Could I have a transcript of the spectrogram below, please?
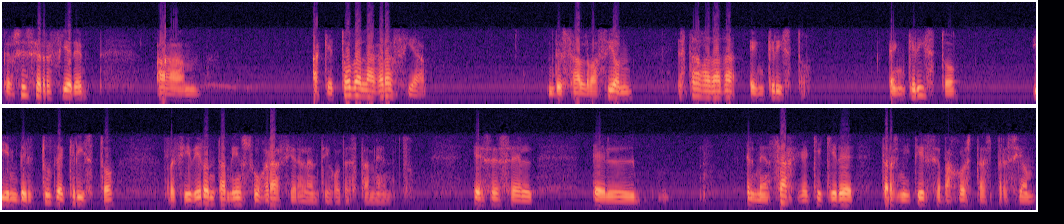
Pero sí se refiere a que toda la gracia de salvación estaba dada en Cristo. En Cristo y en virtud de Cristo recibieron también su gracia en el Antiguo Testamento. Ese es el, el, mensaje que aquí quiere transmitirse bajo esta expresión.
